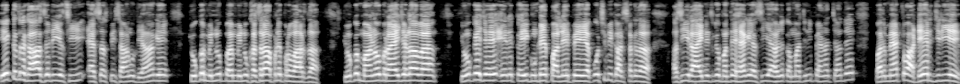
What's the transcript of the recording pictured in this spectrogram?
ਇੱਕ ਦਰਖਾਸਤ ਜਿਹੜੀ ਅਸੀਂ ਐਸਐਸਪੀ ਸਾਹਿਬ ਨੂੰ ਦਿਆਂਗੇ, ਕਿਉਂਕਿ ਮੈਨੂੰ ਪ- ਮੈਨੂੰ ਖਤਰਾ ਆਪਣੇ ਪਰਿਵਾਰ ਦਾ, ਕਿਉਂਕਿ ਮਾਨਵ ਰਾਏ ਜਿਹੜਾ ਵਾ, ਕਿਉਂਕਿ ਜੇ ਇਹਨੇ ਕਈ ਗੁੰਡੇ ਪਾਲੇ ਪਏ ਆ ਕੁਝ ਵੀ ਕਰ ਸਕਦਾ, ਅਸੀਂ ਰਾਜਨੀਤਿਕ ਬੰਦੇ ਹੈਗੇ, ਅਸੀਂ ਇਹੋ ਜਿਹੇ ਕੰਮਾਂ 'ਚ ਨਹੀਂ ਪੈਣਾ ਚਾਹੁੰਦੇ, ਪਰ ਮੈਂ ਤੁਹਾਡੇ ਜਰੀਏ,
